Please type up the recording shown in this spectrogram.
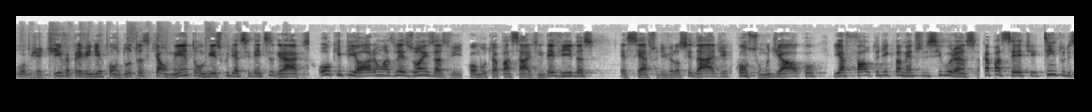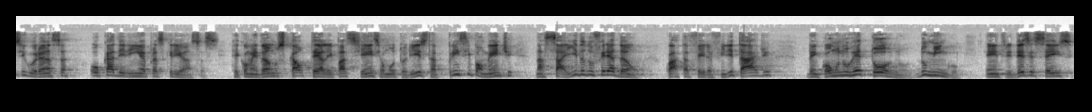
O objetivo é prevenir condutas que aumentam o risco de acidentes graves ou que pioram as lesões das vítimas, como ultrapassagens indevidas, excesso de velocidade, consumo de álcool e a falta de equipamentos de segurança, capacete, cinto de segurança ou cadeirinha para as crianças. Recomendamos cautela e paciência ao motorista, principalmente na saída do feriadão, quarta-feira, fim de tarde, bem como no retorno, domingo, entre 16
